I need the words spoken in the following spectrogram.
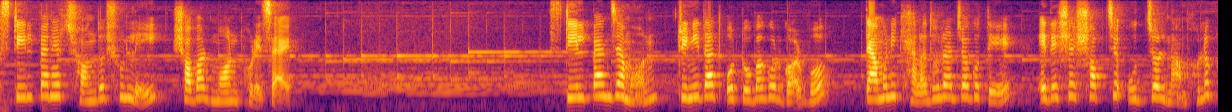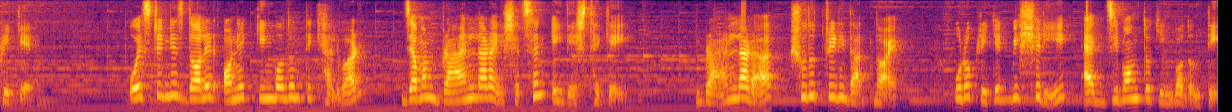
স্টিল প্যানের ছন্দ শুনলেই সবার মন ভরে যায়। স্টিল প্যান যেমন ট্রিনিদাদ ও টোবাগোর গর্ব, তেমনি খেলাধুলার জগতে এদেশের সবচেয়ে উজ্জ্বল নাম হল ক্রিকেট। ওয়েস্ট ইন্ডিজ দলের অনেক কিংবদন্তি খেলোয়াড়, যেমন ব্রায়ান লারা এসেছেন এই দেশ থেকেই। ব্রায়ান লারা শুধু ত্রিনিদাদ নয়, পুরো ক্রিকেট বিশ্বেরই এক জীবন্ত কিংবদন্তি।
